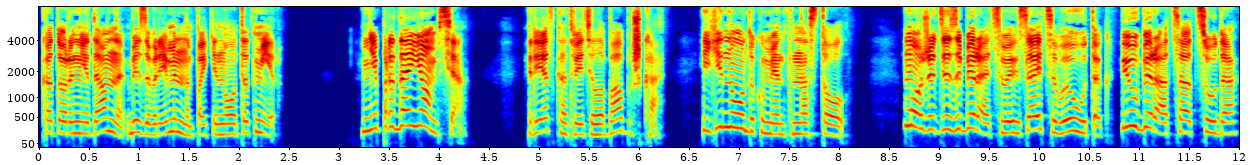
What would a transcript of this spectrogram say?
который недавно безвременно покинул этот мир». «Не продаемся!» — резко ответила бабушка и кинула документы на стол. «Можете забирать своих зайцев и уток и убираться отсюда!»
